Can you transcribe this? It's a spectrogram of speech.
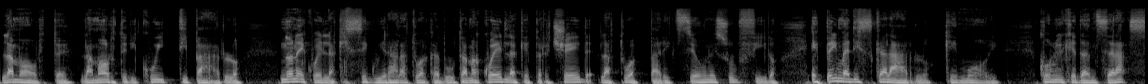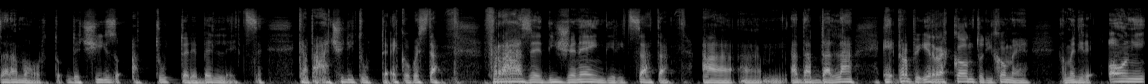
La morte, la morte di cui ti parlo, non è quella che seguirà la tua caduta, ma quella che precede la tua apparizione sul filo. E prima di scalarlo che muori colui che danzerà sarà morto, deciso a tutte le bellezze, capace di tutte. Ecco, questa frase di Genet indirizzata a, a, ad Abdallah è proprio il racconto di come, come dire, ogni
